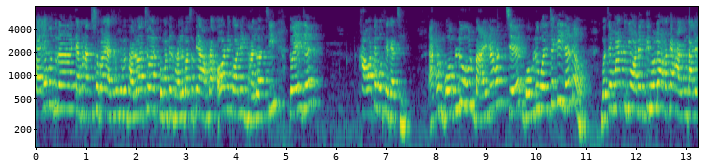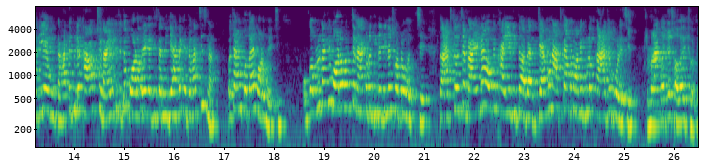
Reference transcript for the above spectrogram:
হ্যালো বন্ধুরা, কেমন আছো সবাই? আশা করি সবাই ভালো আছো। আর তোমাদের ভালোবাসাতে আমরা অনেক অনেক ভালো আছি। তো এই যে, খাওয়াতে বসে গেছি। এখন ববলুর বায়না হচ্ছে, ববলু বলছে কি জানো? বলছে, মা, তুমি অনেকদিন হলো আমাকে গালে দিয়ে হাতে তুলে খাওয়াচ্ছ না। আমি তুই তো বড় হয়ে গেছিস আর নিজে হাতে খেতে পারছিস না? বলছে, আমি কোথায় বড় হয়েছি? ও গবলু নাকি বড় হচ্ছে না, এখনও দিনে দিনে ছোট হচ্ছে। তো আজকে হচ্ছে বায়না, ওকে খাইয়ে দিতে হবে। আর যেমন আজকে আমার অনেকগুলো কাজও পড়েছে। মার কাছে সবাই ছোট।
